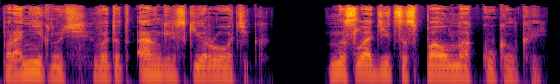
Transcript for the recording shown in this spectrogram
проникнуть в этот ангельский ротик, насладиться сполна куколкой.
